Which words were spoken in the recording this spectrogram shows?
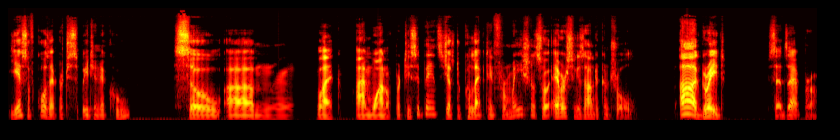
Yes, of course, I participate in a coup. So, um, like, I'm one of participants just to collect information, so everything is under control. Ah, great, said the emperor.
